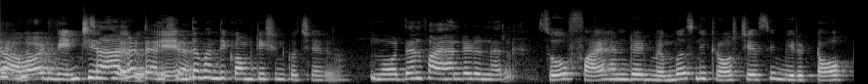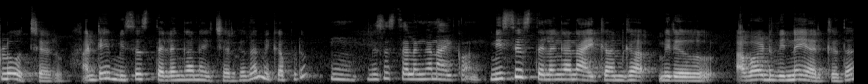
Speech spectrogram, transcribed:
అవార్డ్ విన్ చేశారు. ఎంత మంది కాంపిటీషన్కి వచ్చారు? మోర్ దెన్ ఫైవ్ హండ్రెడ్ ఉన్నారు. సో ఫైవ్ హండ్రెడ్ మెంబర్స్ని క్రాస్ చేసి మీరు టాప్లో వచ్చారు. అంటే మిస్సెస్ తెలంగాణ ఇచ్చారు కదా మీకు అప్పుడు? Mrs Telangana icon Mrs Telangana ఐకాన్గా మీరు అవార్డు విన్ అయ్యారు కదా.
